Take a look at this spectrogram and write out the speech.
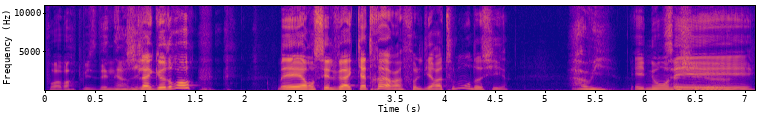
Pour avoir plus d'énergie. De la gueudreau Mais on s'est levé à 4 heures, faut le dire à tout le monde aussi. Ah oui. Et nous, on est.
